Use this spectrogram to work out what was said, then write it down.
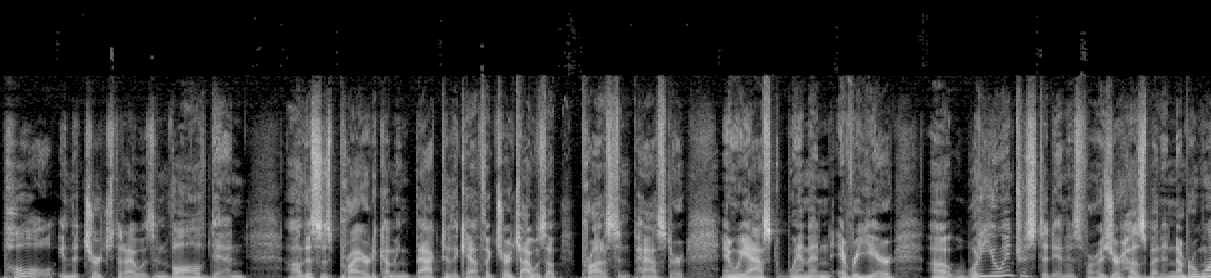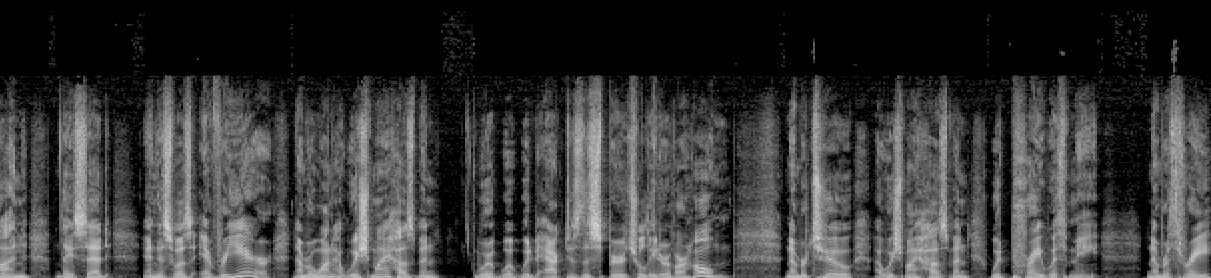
poll in the church that I was involved in. Uh, this is prior to coming back to the Catholic Church. I was a Protestant pastor, and we asked women every year, uh, "What are you interested in as far as your husband?" And number one, they said, and this was every year. Number one, I wish my husband what would act as the spiritual leader of our home. Number two, I wish my husband would pray with me. Number three,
